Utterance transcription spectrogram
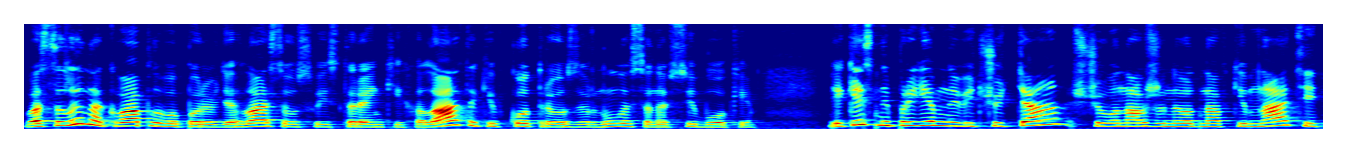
Василина квапливо перевдяглася у свій старенький халатик і вкотре озирнулася на всі боки. Якесь неприємне відчуття, що вона вже не одна в кімнаті,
